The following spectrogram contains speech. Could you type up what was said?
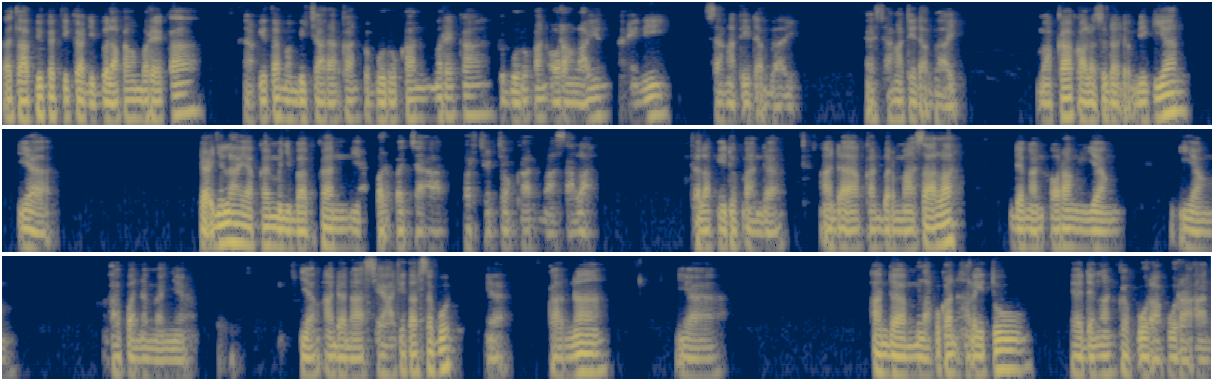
tetapi ketika di belakang mereka, nah kita membicarakan keburukan mereka, keburukan orang lain, nah ini sangat tidak baik ya, sangat tidak baik. Maka kalau sudah demikian, ya, ya inilah yang akan menyebabkan ya perpecahan, percekcokan, masalah dalam hidup Anda. Anda akan bermasalah dengan orang yang yang apa namanya, yang Anda nasihati tersebut, ya, karena ya Anda melakukan hal itu ya dengan kepura-puraan,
